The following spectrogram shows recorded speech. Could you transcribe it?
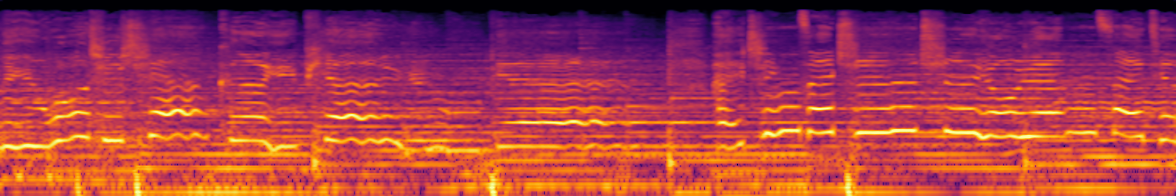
你我之间隔一片云无边，爱近在咫尺，有缘在天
